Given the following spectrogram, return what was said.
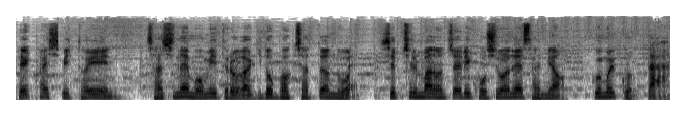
180m인 자신의 몸이 들어가기도 벅찼던 월 17만원짜리 고시원에 살며 꿈을 꿨다.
